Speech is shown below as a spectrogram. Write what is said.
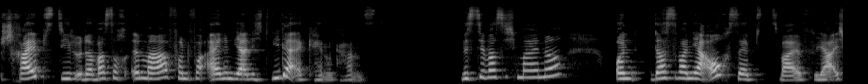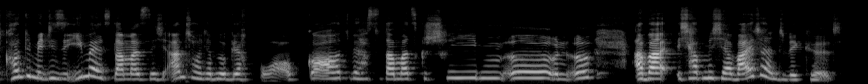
Schreibstil oder was auch immer von vor einem Jahr nicht wiedererkennen kannst. Wisst ihr, was ich meine? Und das waren ja auch Selbstzweifel, ja. Ich konnte mir diese E-Mails damals nicht anschauen. Ich habe nur gedacht: „Boah, oh Gott, wie hast du damals geschrieben, äh und äh.“ Aber ich habe mich ja weiterentwickelt.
